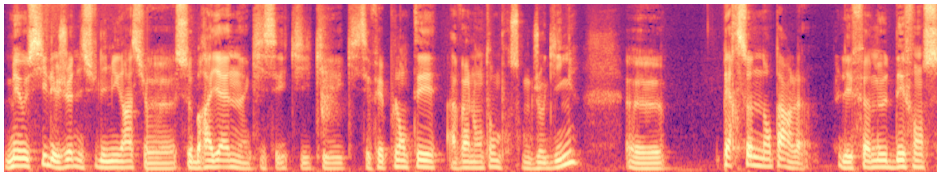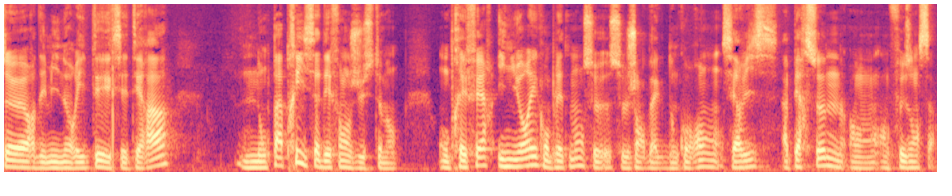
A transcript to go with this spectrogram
mais aussi les jeunes issus de l'immigration. Euh, ce Brian qui s'est qui, qui, qui s'est fait planter à Valenton pour son jogging, euh, personne n'en parle. Les fameux défenseurs des minorités, etc., n'ont pas pris sa défense justement. On préfère ignorer complètement ce, ce genre d'acte. Donc on rend service à personne en, en faisant ça.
